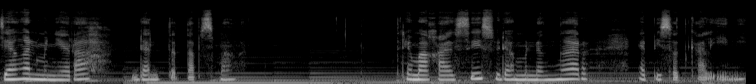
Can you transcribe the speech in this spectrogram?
jangan menyerah dan tetap semangat. Terima kasih sudah mendengar episode kali ini.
